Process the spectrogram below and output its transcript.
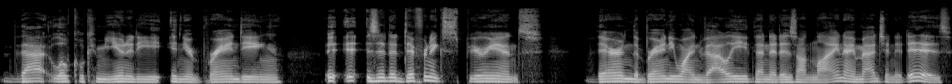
that local community in your branding? Is it a different experience there in the Brandywine Valley than it is online? I imagine it is.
